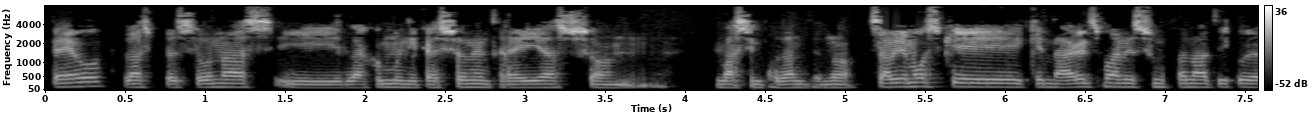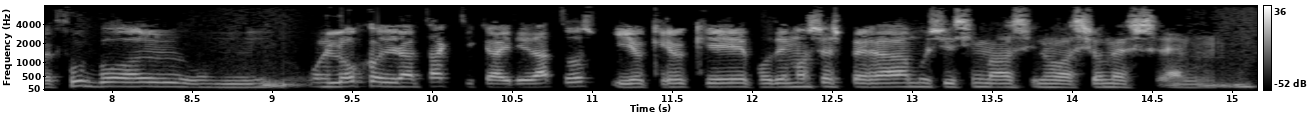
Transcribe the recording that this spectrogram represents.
pero las personas y la comunicación entre ellas son más importantes, ¿no? Sabemos que, que Nagelsmann es un fanático del fútbol, un, un, loco de la táctica y de datos, y yo creo que podemos esperar muchísimas innovaciones en,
